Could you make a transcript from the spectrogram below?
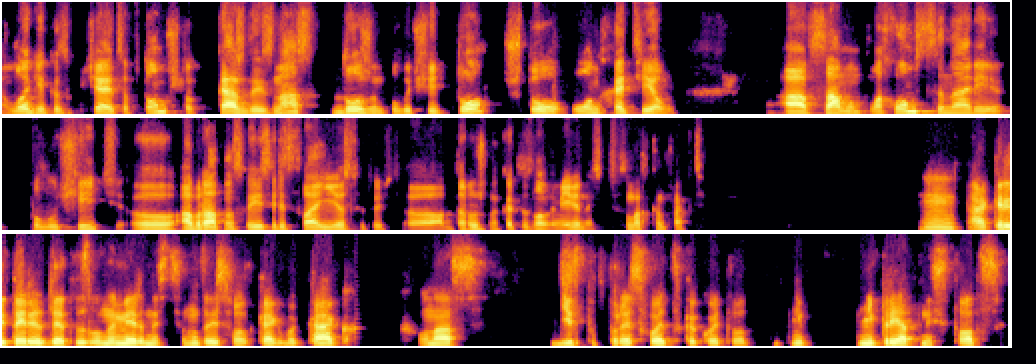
логика заключается в том, что каждый из нас должен получить то, что он хотел. А в самом плохом сценарии получить обратно свои средства, если то есть, обнаружена какая-то злонамеренность в смарт-контракте. А критерии для этой злонамеренности, ну, то есть вот как бы как у нас диспут происходит в какой-то вот не- неприятной ситуации.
